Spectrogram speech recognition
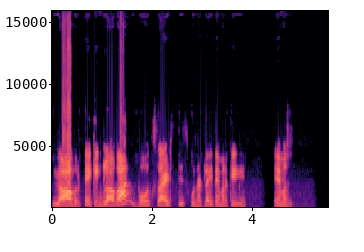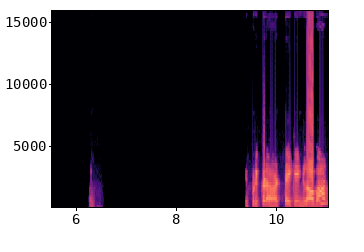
log taking log on both sides తీసుకున్నట్లయితే మనకి ఏమొస్తుంది ఇప్పుడు ఇక్కడ taking log on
